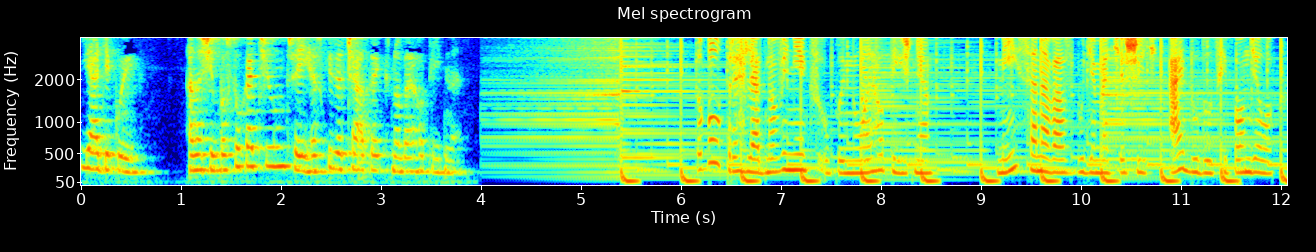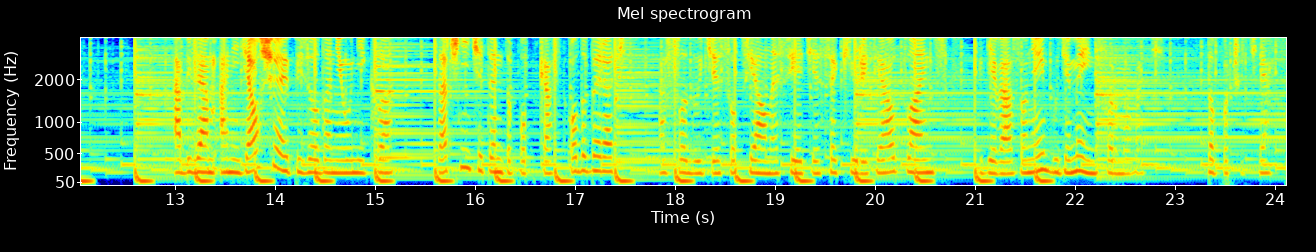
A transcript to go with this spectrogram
Já děkuji. A našim posluchačům přeji hezký začátek nového týdne. To bol prehľad noviniek z uplynulého týždňa. My sa na vás budeme tešiť aj budúci pondelok. Aby vám ani ďalšia epizóda neunikla, začnite tento podcast odoberať sledujte sociálne siete Security Outlines, kde vás o nej budeme informovať. Do počutia.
